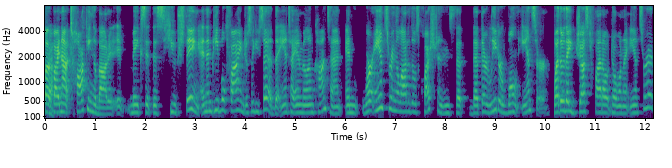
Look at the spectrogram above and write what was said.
but Yeah. by not talking about it it makes it this huge thing and then people find just like you said the anti-mlm content and we're answering a lot of those questions that that their leader won't answer whether they just flat out don't want to answer it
